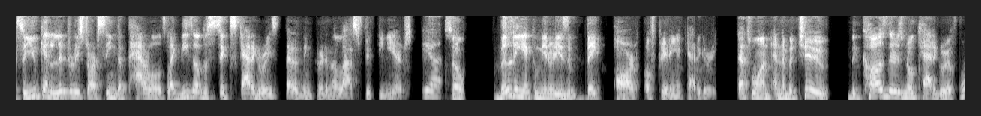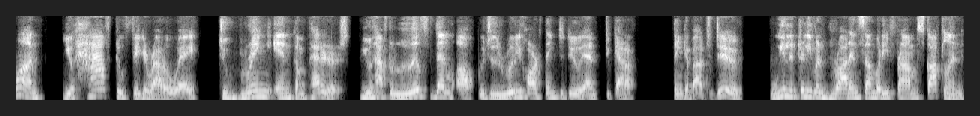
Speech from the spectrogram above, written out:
so you can literally start seeing the parallels. Like these are the six categories that have been created in the last 15 years. Yeah. So building a community is a big part of creating a category. That's one. And number two, because there's no category of one, you have to figure out a way to bring in competitors. You have to lift them up, which is a really hard thing to do and to kind of think about to do. We literally even brought in somebody from Scotland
